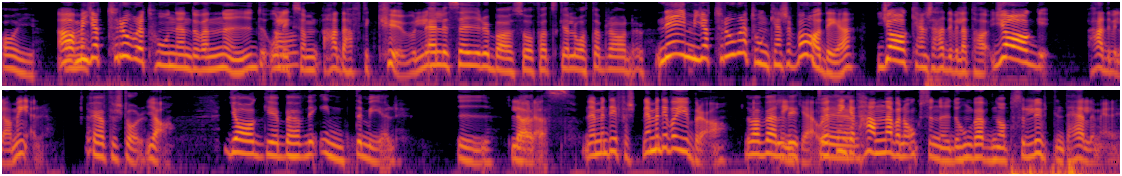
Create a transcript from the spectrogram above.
Oj. Ja, men jag tror att hon ändå var nöjd och Ja. liksom hade haft det kul. Eller säger du bara så för att det ska låta bra nu? Nej, men jag tror att hon kanske var det. Jag kanske hade velat ha, jag hade velat ha mer. Jag förstår. Ja, Jag eh, behövde inte mer i lördags. lördags. Nej men det, först- Nej, men det var ju bra. Det var väldigt... jag. Och jag eh, tänker att Hanna var nog också nöjd och hon behövde nog absolut inte heller mer.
